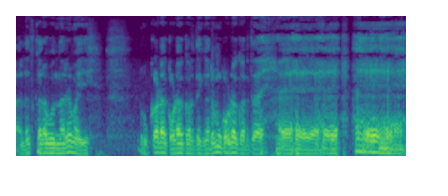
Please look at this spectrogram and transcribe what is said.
हालत खराब होणार आहे माझी उकाडा कोडा करते गरम कोडा करताय.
